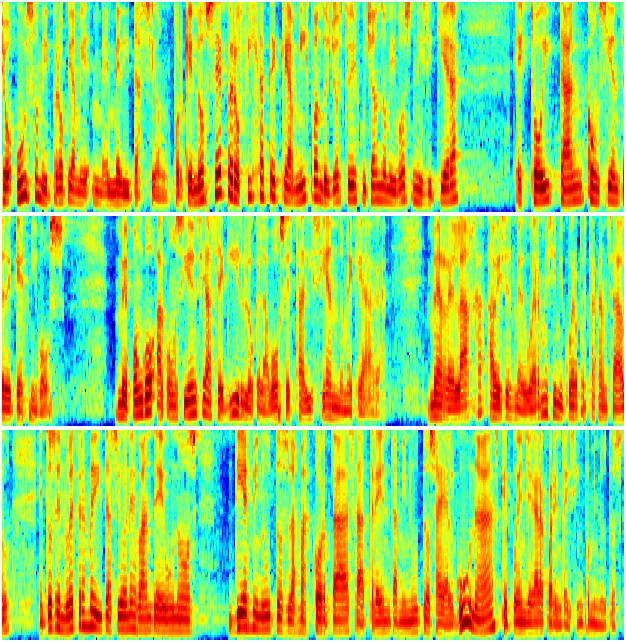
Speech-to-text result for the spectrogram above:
Yo uso mi propia meditación, porque no sé, pero fíjate que a mí cuando yo estoy escuchando mi voz, ni siquiera estoy tan consciente de que es mi voz. Me pongo a conciencia a seguir lo que la voz está diciéndome que haga. Me relaja, a veces me duerme si mi cuerpo está cansado. Entonces nuestras meditaciones van de unos 10 minutos, las más cortas, a 30 minutos. Hay algunas que pueden llegar a 45 minutos.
